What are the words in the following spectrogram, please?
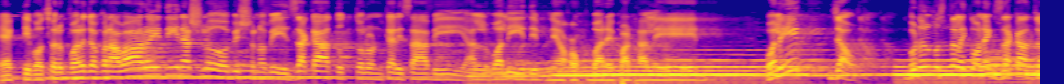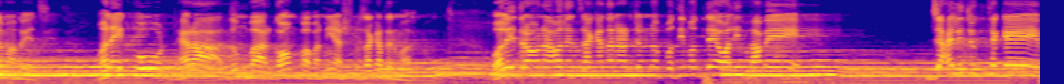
একটি বছর পরে যখন আবার ওই দিন আসলো, বিশ্বনবী জাকাত উত্তোলনকারী সাহাবি আল ওয়ালিদ ইবনে উকবারে পাঠালেন। ওয়ালিদ, যাও। বনুল মুস্তালেকে অনেক জাকাত জমা হয়েছে। অনেক উট, ভেড়া, দুম্বার, গম পাবা, নিয়ে আসো জাকাতের মাল। ওয়ালিদ রওনা হলেন জাকাত আনার জন্য প্রতিমধ্যে ওয়ালিদ ভাবে, জাহেলি যুগ থেকে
